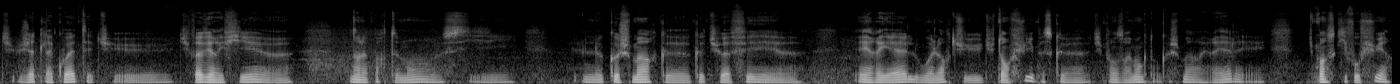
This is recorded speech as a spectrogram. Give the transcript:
tu jettes la couette et tu, tu vas vérifier euh, dans l'appartement si le cauchemar que, que tu as fait est réel ou alors tu t'enfuis parce que tu penses vraiment que ton cauchemar est réel et tu penses qu'il faut fuir.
